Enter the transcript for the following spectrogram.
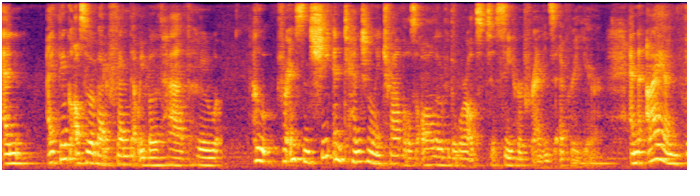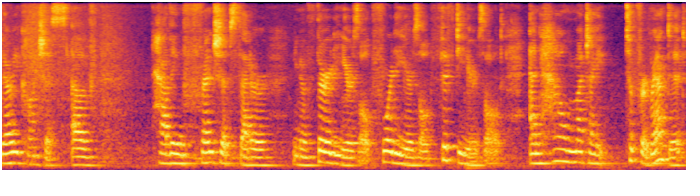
And I think also about a friend that we both have who who for instance she intentionally travels all over the world to see her friends every year. And I am very conscious of having friendships that are, you know, 30 years old, 40 years old, 50 years old, and how much I took for granted,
